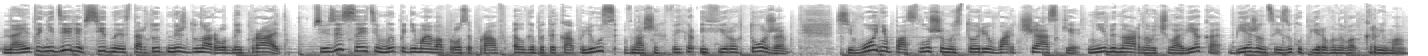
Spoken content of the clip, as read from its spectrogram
На этой неделе в Сиднее стартует международный прайд. В связи с этим мы поднимаем вопросы прав ЛГБТК+, в наших эфирах тоже. Сегодня послушаем историю Варчаски, небинарного человека, беженца из оккупированного Крыма.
